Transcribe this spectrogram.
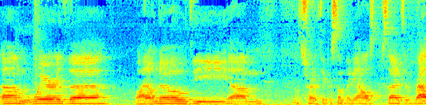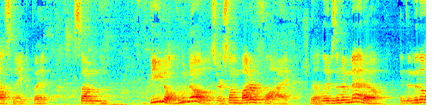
um, where the, well, I don't know, the, um, let's try to think of something else besides a rattlesnake, but some beetle, who knows, or some butterfly that lives in a meadow in the middle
